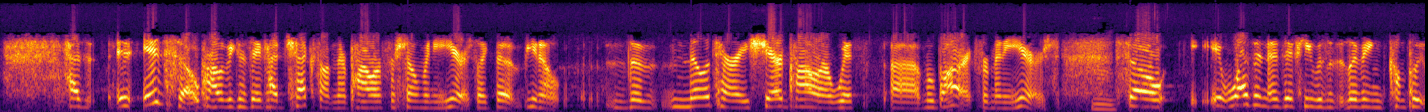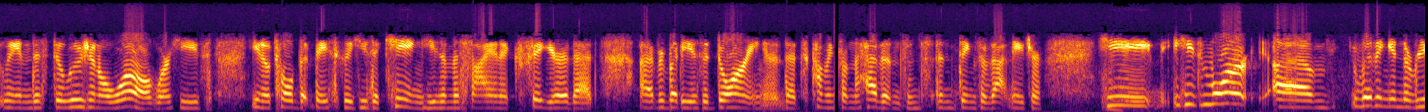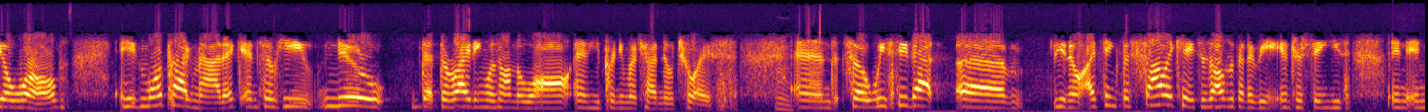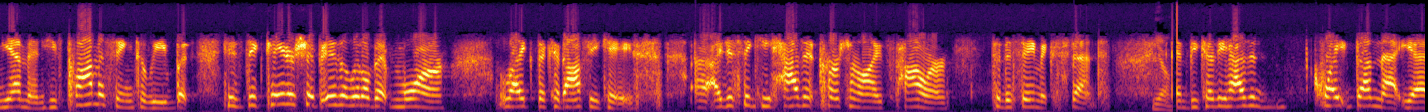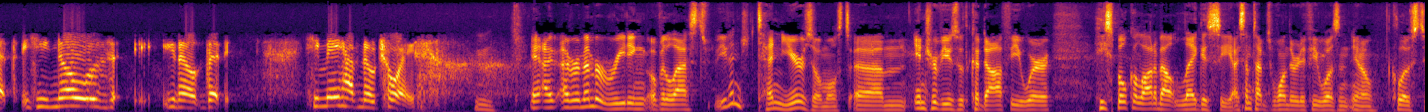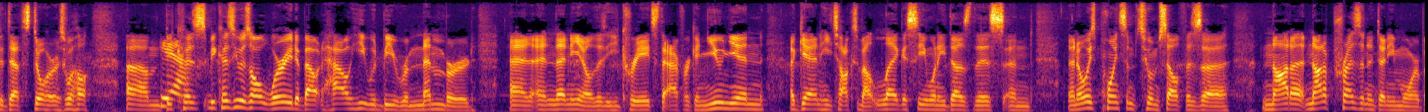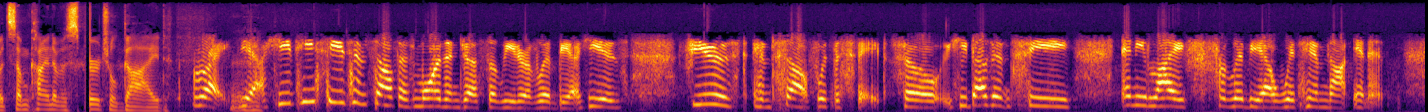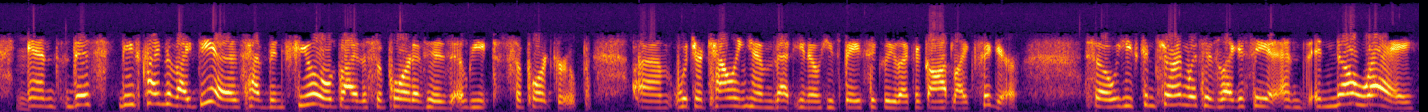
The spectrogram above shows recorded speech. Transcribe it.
has is so probably because they've had checks on their power for so many years. Like the, you know, the military shared power with uh, Mubarak for many years. Mm. So it wasn't as if he was living completely in this delusional world where he's, you know, told that basically he's a king, he's a messianic figure that everybody is adoring and that's coming from the heavens and, and things of that nature. He he's more um, living in the real world. He's more pragmatic, and so he knew that the writing was on the wall, and he pretty much had no choice. Mm. And so we see that. Um, you know, I think the Saleh case is also going to be interesting. He's in in Yemen. He's promising to leave, but his dictatorship is a little bit more like the Gaddafi case. Uh, I just think he hasn't personalized power to the same extent. Yeah. And because he hasn't quite done that yet, he knows, you know, that he may have no choice. Hmm. I, I, remember reading over the last even 10 years almost um, interviews with Gaddafi where he spoke a lot about legacy. I sometimes wondered if he wasn't, you know, close to death's door as well, um, yeah. because because he was all worried about how he would be remembered, and and then you know he creates the African Union again. He talks about legacy when he does this, and and always points him to himself as a not a not a president anymore, but some kind of a spiritual guide. Right. Mm-hmm. Yeah. He he sees himself as more than just the leader of Libya. He is fused himself with the state. So he doesn't see any life for Libya with him not in it. Mm. And this, these kinds of ideas have been fueled by the support of his elite support group, um, which are telling him that you know he's basically like a godlike figure. So he's concerned with his legacy, and in no way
